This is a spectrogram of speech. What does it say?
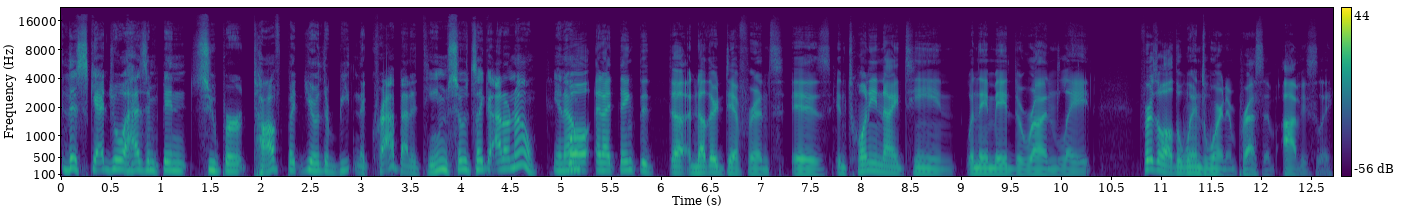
the schedule hasn't been super tough, but you know they're beating the crap out of teams, so it's like I don't know. You know, Well, and I think that uh, another difference is in 2019 when they made the run late. First of all, the wins weren't impressive, obviously,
